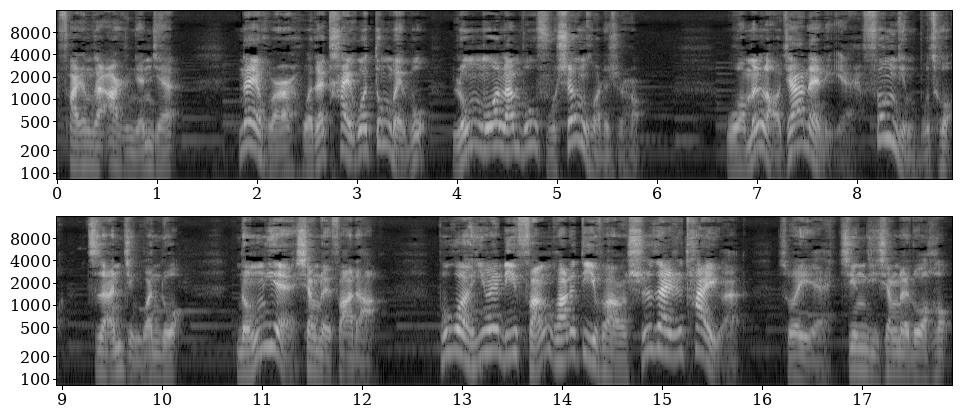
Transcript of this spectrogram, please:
发生在二十年前，那会儿我在泰国东北部龙摩兰普府生活的时候。我们老家那里风景不错，自然景观多，农业相对发达。不过因为离繁华的地方实在是太远，所以经济相对落后。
